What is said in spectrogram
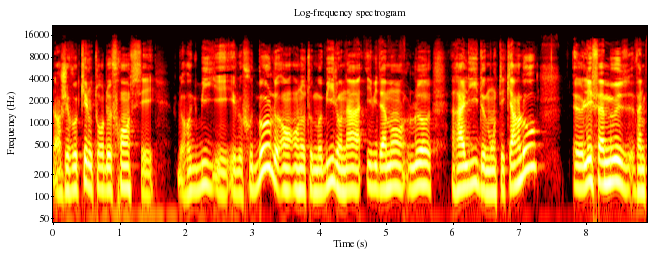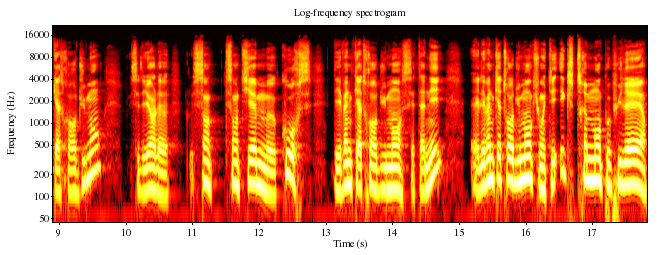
Alors j'évoquais le Tour de France et le rugby et, le football. En, automobile, on a évidemment le rallye de Monte-Carlo, les fameuses 24 heures du Mans. C'est d'ailleurs la centième course des 24 heures du Mans cette année. Les 24 heures du Mans qui ont été extrêmement populaires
